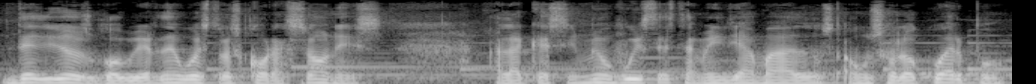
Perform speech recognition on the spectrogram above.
de Dios gobierne vuestros corazones, a la que así me fuisteis también llamados a un solo cuerpo,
